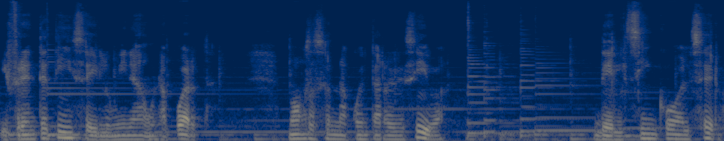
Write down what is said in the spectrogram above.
Y frente a ti se ilumina una puerta. Vamos a hacer una cuenta regresiva del 5 al 0.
